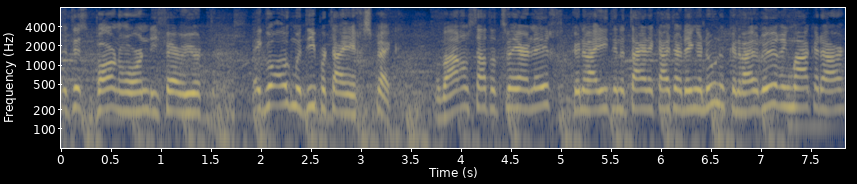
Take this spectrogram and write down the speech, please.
het is Barnhorn die verhuurt. Ik wil ook met die partij in gesprek. Maar waarom staat dat twee jaar leeg? Kunnen wij niet in de tijdelijkheid daar dingen doen? Dan kunnen wij reuring maken daar.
